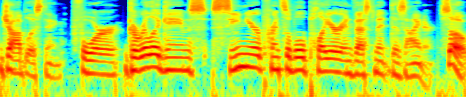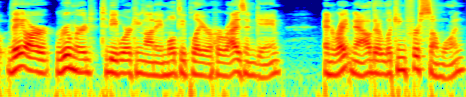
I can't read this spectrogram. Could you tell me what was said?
job listing for Guerrilla Games Senior Principal Player Investment Designer. So they are rumored to be working on a multiplayer Horizon game, and right now they're looking for someone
